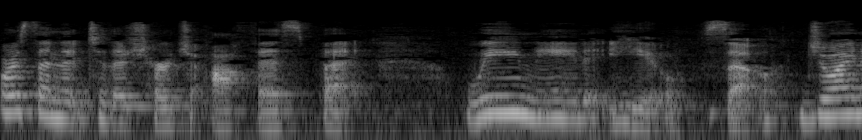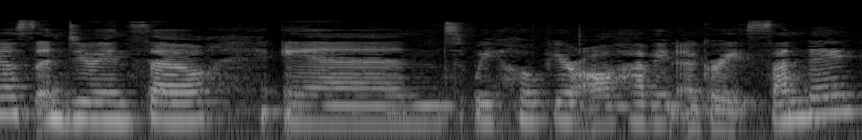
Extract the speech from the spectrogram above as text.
or send it to the church office, but we need you. So join us in doing so, and we hope you're all having a great Sunday.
